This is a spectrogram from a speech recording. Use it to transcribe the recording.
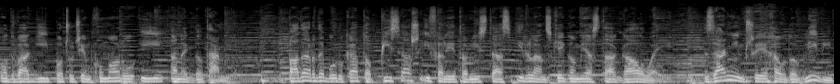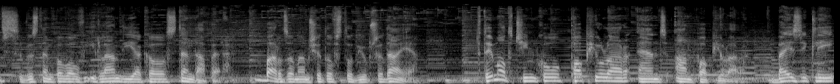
odwagi poczuciem humoru i anegdotami. Padar de Burka to pisarz i felietonista z irlandzkiego miasta Galway. Zanim przyjechał do Gliwic, występował w Irlandii jako stand-uper. Bardzo nam się to w studiu przydaje. W tym odcinku popular and unpopular. Basically,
